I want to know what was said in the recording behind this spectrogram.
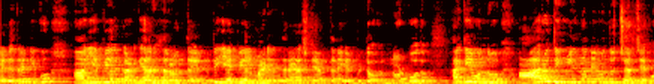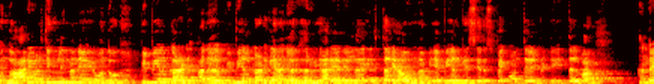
ಹೇಳಿದ್ರೆ ನೀವು ಎ ಪಿ ಎಲ್ ಕಾರ್ಡ್ಗೆ ಅರ್ಹರು ಅಂತ ಹೇಳ್ಬಿಟ್ಟು ಎ ಪಿ ಎಲ್ ಮಾಡಿರ್ತಾರೆ ಅಷ್ಟೇ ಅಂತಲೇ ಹೇಳ್ಬಿಟ್ಟು ನೋಡ್ಬೋದು. ಹಾಗೆ ಒಂದು ಆರು ತಿಂಗಳಿಂದನೇ ಒಂದು ಚರ್ಚೆ, ಒಂದು ಆರು ಏಳು ತಿಂಗಳಿಂದನೇ ಒಂದು ಬಿ ಪಿ ಎಲ್ ಕಾರ್ಡ್ ಅನ ಬಿ ಪಿ ಎಲ್ ಕಾರ್ಡ್ಗೆ ಅನರ್ಹರು ಯಾರ್ಯಾರೆಲ್ಲ ಇರ್ತಾರೆ, ಅವ್ರನ್ನ ಎ ಪಿ ಎಲ್ಗೆ ಸೇರಿಸ್ಬೇಕು ಅಂತ ಹೇಳ್ಬಿಟ್ಟು ಇತ್ತಲ್ವಾ? ಅಂದರೆ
